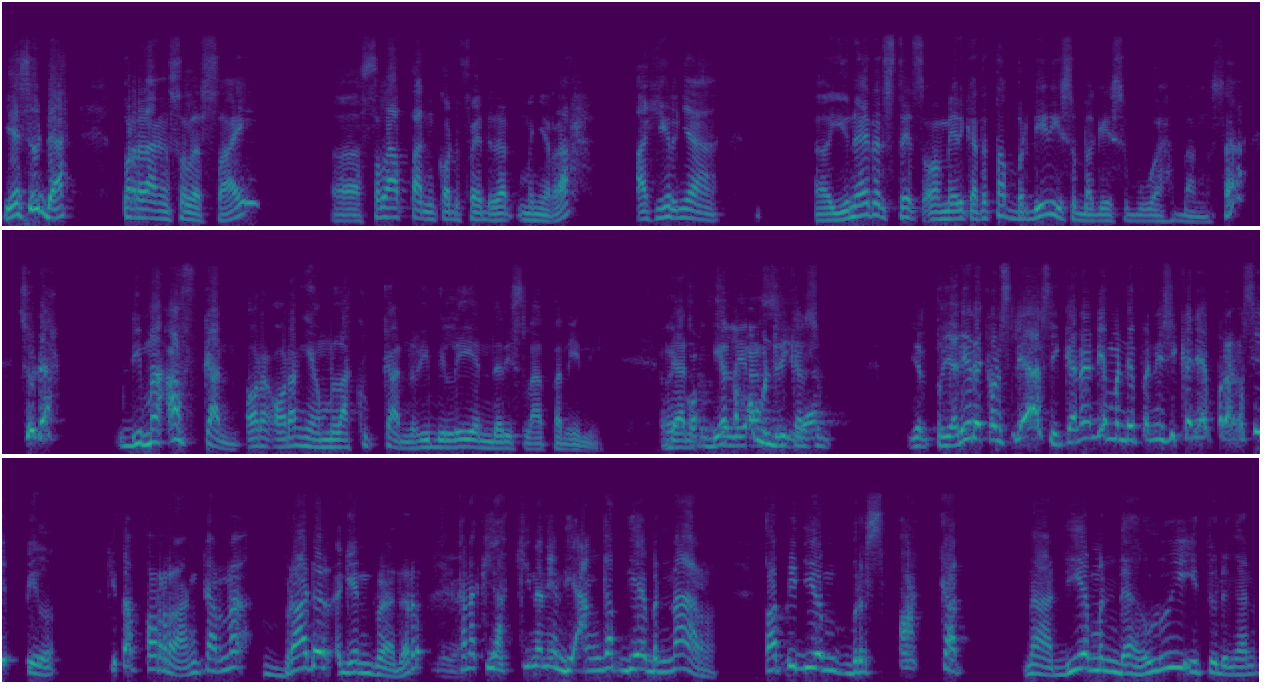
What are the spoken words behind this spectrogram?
Ya sudah, perang selesai, eh, selatan Konfederat menyerah, akhirnya United States of America tetap berdiri sebagai sebuah bangsa, sudah dimaafkan orang-orang yang melakukan rebellion dari selatan ini. Dan dia mau mendirikan ya. ya, terjadi rekonsiliasi karena dia mendefinisikannya perang sipil. Kita perang karena brother against brother Iya. karena keyakinan yang dianggap dia benar, tapi dia bersepakat. Nah, dia mendahului itu dengan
